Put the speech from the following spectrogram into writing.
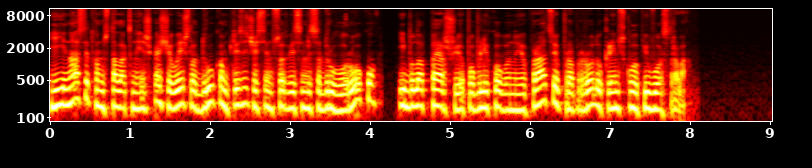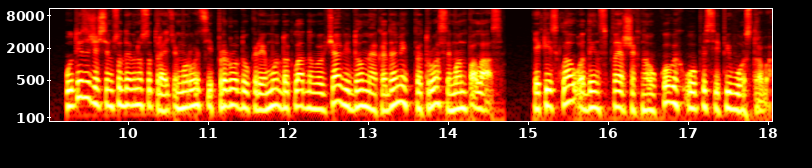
Її наслідком стала книжка, що вийшла друком 1782 року і була першою опублікованою працею про природу Кримського півострова. У 1793 році природу Криму докладно вивчав відомий академік Петро Симон Палас, який склав один з перших наукових описів півострова.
